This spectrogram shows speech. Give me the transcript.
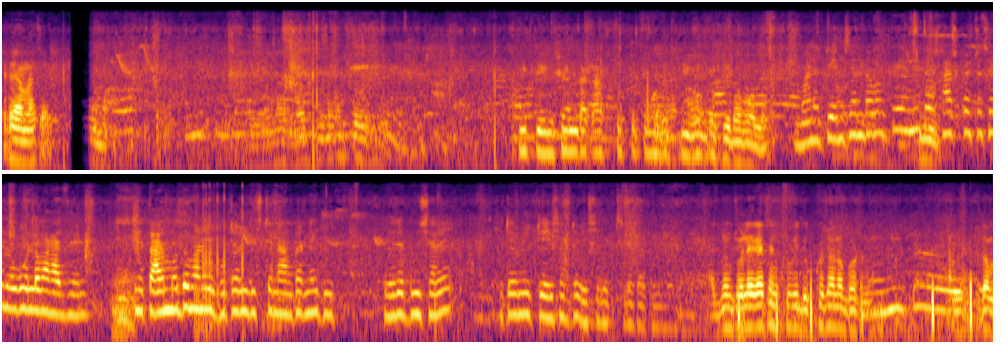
এটাই আমরা চাই। মানে টেনশনটা বলতে এমনি তো শ্বাসকষ্ট ছিল বলল আমার হাজবেন্ড কিন্তু তার মধ্যে মানে ভোটার লিস্টে নামটা নেই দু হাজার দুই সালে। সেটা উনি টেনশনটা বেশি করছিল তখন। একজন চলে গেছেন খুবই দুঃখজনক ঘটনা। একদম।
